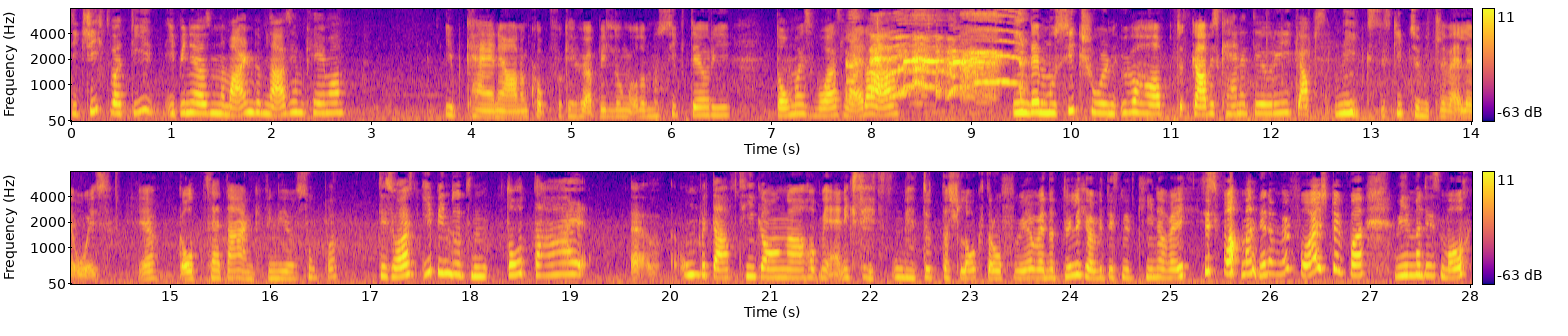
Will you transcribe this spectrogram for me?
Die Geschichte war die, ich bin ja aus einem normalen Gymnasium gekommen ich habe keine Ahnung gehabt von Gehörbildung oder Musiktheorie. Damals war es leider auch in den Musikschulen überhaupt, gab es keine Theorie, gab es nichts. Das gibt es ja mittlerweile alles. Ja, Gott sei Dank, finde ich ja super. Das heißt, ich bin dort total äh, unbedarft hingegangen, habe mich eingesetzt und mir tut der Schlag getroffen. Ja, weil natürlich habe ich das nicht können, weil es war mir nicht einmal vorstellbar, wie man das macht.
